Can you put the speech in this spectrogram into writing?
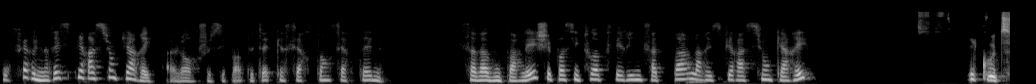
pour faire une respiration carrée. Alors, je sais pas, peut-être qu'à certains, certaines, ça va vous parler. Je sais pas si toi, Perrine, ça te parle, la respiration carrée? Écoute,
